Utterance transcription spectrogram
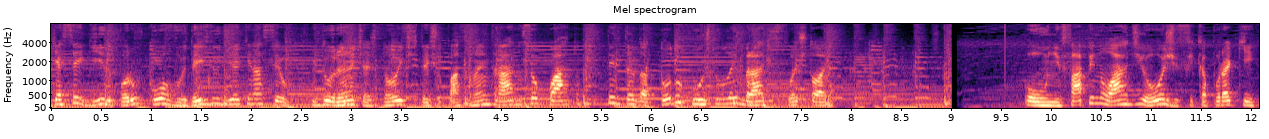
que é seguido por um corvo desde o dia que nasceu, e durante as noites deixa o pássaro entrar no seu quarto, tentando a todo custo lembrar de sua história. O Unifap no ar de hoje fica por aqui.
